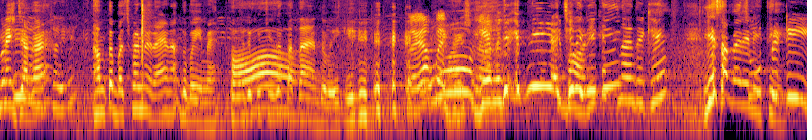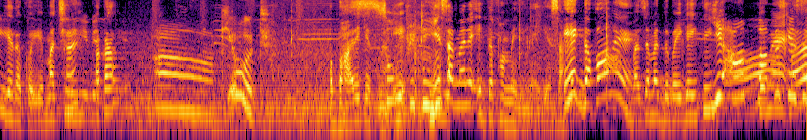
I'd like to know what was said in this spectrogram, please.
में एक जगह है। हम तो बचपन में रहे ना दुबई में तो मुझे कुछ चीज़ें पता है दुबई की। आपको ये मुझे इतनी अच्छी लगी कितना है देखें। ये सब मैंने ली थी। ये देखो ये मछली ये पकड़ो। क्यूट और भारी कितना So ये, ये सब मैंने एक दफ़ा में ली है ये सब। एक दफ़ा में? बस जब मैं दुबई गई थी। ये आप तो वापस कैसे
